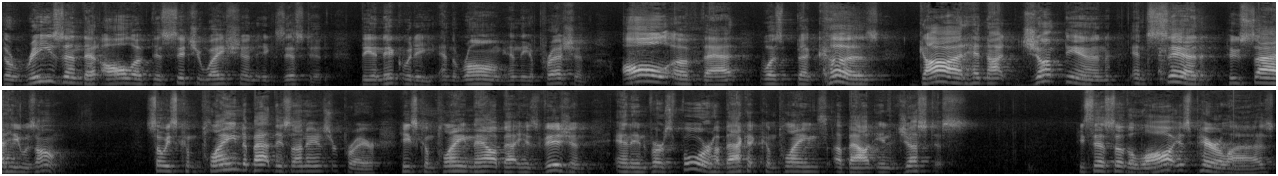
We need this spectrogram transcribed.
the reason that all of this situation existed, the iniquity and the wrong and the oppression, all of that was because God had not jumped in and said whose side he was on. So he's complained about this unanswered prayer. He's complained now about his vision. And in verse 4, Habakkuk complains about injustice. He says, So the law is paralyzed,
